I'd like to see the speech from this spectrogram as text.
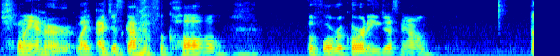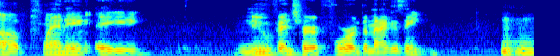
planner, like I just got off a call before recording just now, uh, planning a new venture for the magazine. Mm-hmm.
